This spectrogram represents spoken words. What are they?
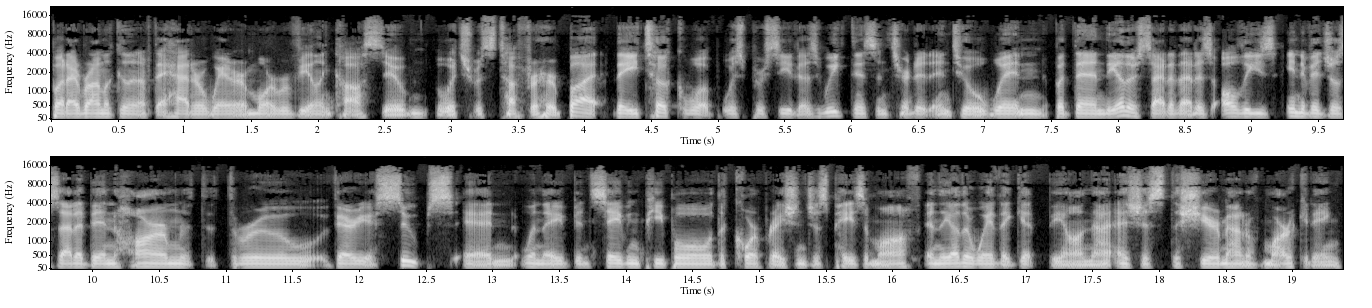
But ironically enough they had her wear a more revealing costume which was tough for her. But they took what was perceived as weakness and turned it into a win. But then the other side of that is all these individuals that have been harmed through various soups and when they've been saving people the corporation just pays them off. And the other way they get beyond that is just the sheer amount of marketing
